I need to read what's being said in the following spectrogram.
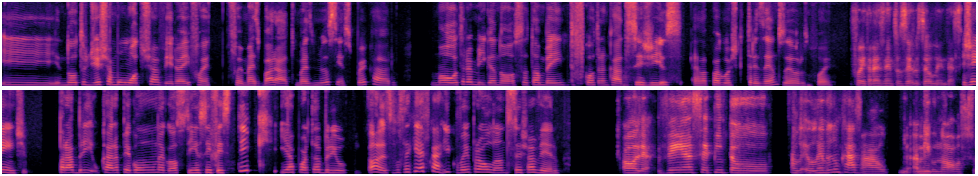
E no outro dia chamou um outro chaveiro. Aí foi, foi mais barato, mas mesmo assim é super caro. Uma outra amiga nossa também ficou trancada esses dias. Ela pagou acho que 300 euros, não foi? Foi 300 euros, eu lembro dessa. Gente, pra abrir, o cara pegou um negocinho assim, fez tic e a porta abriu. Olha, se você quer ficar rico, vem pra Holanda ser chaveiro. Olha, venha ser pintor. Eu lembro de um casal, amigo nosso,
